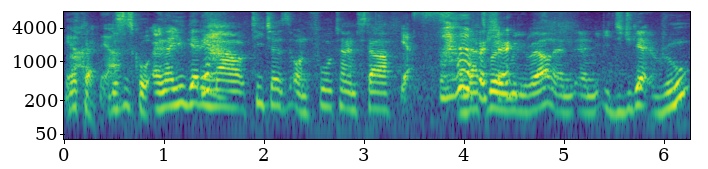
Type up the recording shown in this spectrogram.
Yeah. okay. Yeah. This is cool. And are you getting now teachers on full time staff? Yes. And that's going sure. really well. And, and did you get room?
